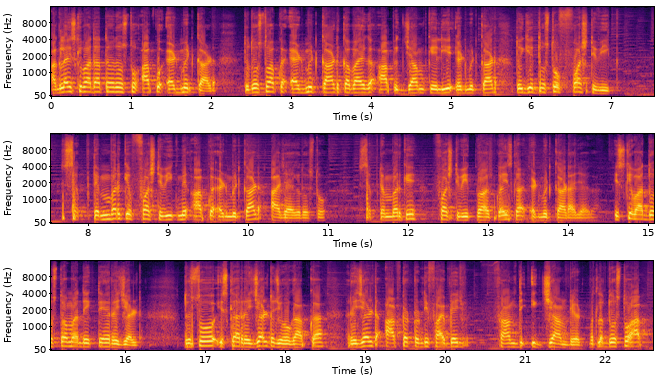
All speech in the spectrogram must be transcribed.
अगला इसके बाद आता है दोस्तों, आपको एडमिट कार्ड। तो दोस्तों, आपका एडमिट कार्ड कब आएगा? आप एग्ज़ाम के लिए एडमिट कार्ड। तो ये दोस्तों, फ़र्स्ट वीक, सितंबर के फ़र्स्ट वीक में आपका एडमिट कार्ड आ जाएगा दोस्तों। सितंबर के फ़र्स्ट वीक में आपका इसका एडमिट कार्ड आ जाएगा। इसके बाद दोस्तों, हम देखते हैं रिज़ल्ट। दोस्तों इसका रिज़ल्ट जो होगा आपका, result after twenty five days from the exam date मतलब दोस्तों आप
